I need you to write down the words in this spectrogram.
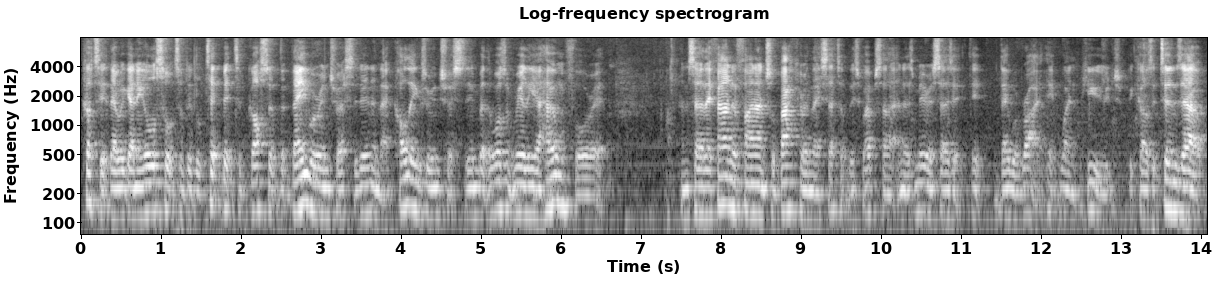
cut it. They were getting all sorts of little tidbits of gossip that they were interested in and their colleagues were interested in, but there wasn't really a home for it. And so they found a financial backer and they set up this website. And as Mira says, it, it, they were right. It went huge because it turns out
